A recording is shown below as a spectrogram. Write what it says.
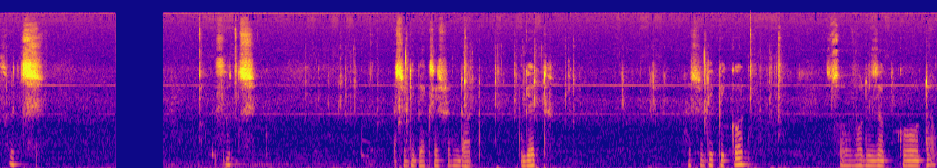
switch switch http exception dot get http code. So what is the code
